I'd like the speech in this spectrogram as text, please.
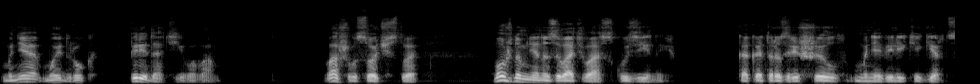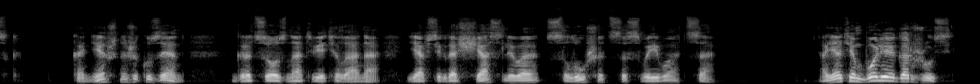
мне, мой друг, передать его вам. Ваше Высочество, можно мне называть вас кузиной, как это разрешил мне великий герцог? — Конечно же, кузен, — грациозно ответила она, — я всегда счастлива слушаться своего отца. А я тем более горжусь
